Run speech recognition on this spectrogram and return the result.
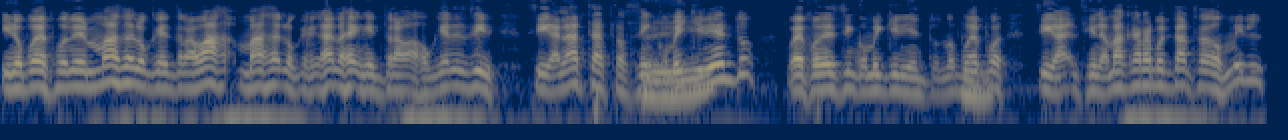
y no puedes poner más de lo que trabaja, más de lo que ganas en el trabajo. Quiere decir, si ganaste hasta 5.500, puedes poner 5.500. No puedes poner, si, si nada más que reportaste 2.000,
